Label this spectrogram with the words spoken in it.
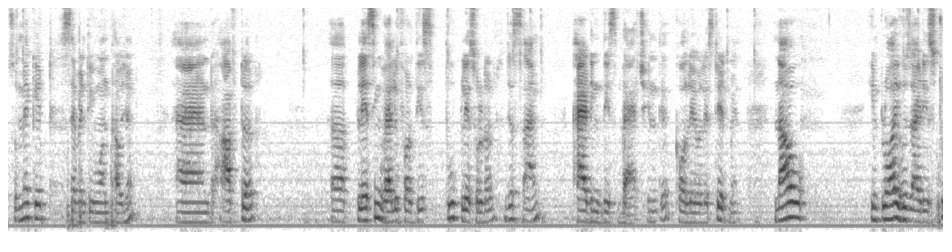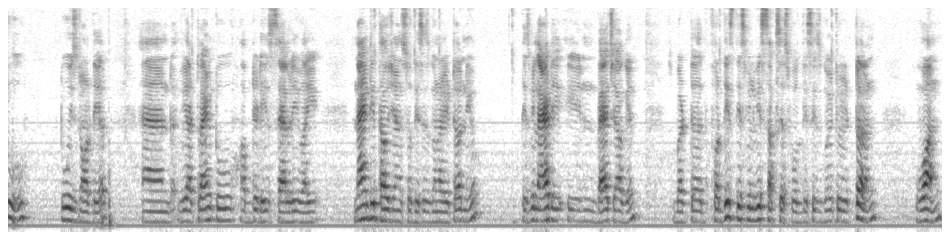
so make it 71,000 and after uh, placing value for these two placeholder just I'm adding this batch in the callable statement. Now employee whose id is 2 2 is not there and we are trying to update his salary by 90,000 so this is gonna return you. This will add in batch again. But uh, for this this will be successful. This is going to return 1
